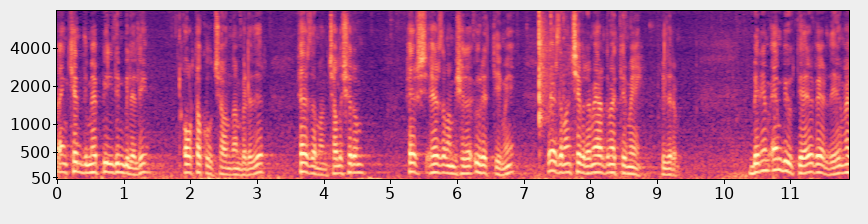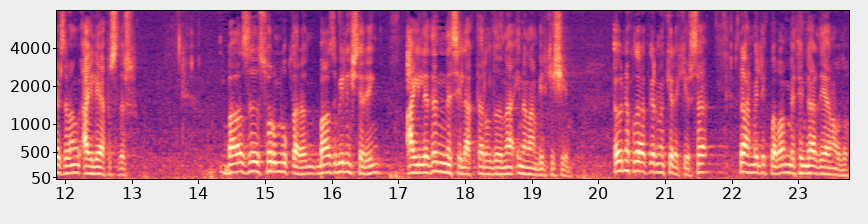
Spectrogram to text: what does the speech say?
Ben kendim hep bildim bileli, ortaokul çağından beridir. Her zaman çalışırım. Her, her zaman bir şeyler ürettiğimi ve her zaman çevreme yardım ettiğimi bilirim. Benim en büyük değer verdiğim her zaman aile yapısıdır. Bazı sorumlulukların, bazı bilinçlerin aileden nesile aktarıldığına inanan bir kişiyim. Örnek olarak vermek gerekirse rahmetlik babam Metin Gardiyanoğlu.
